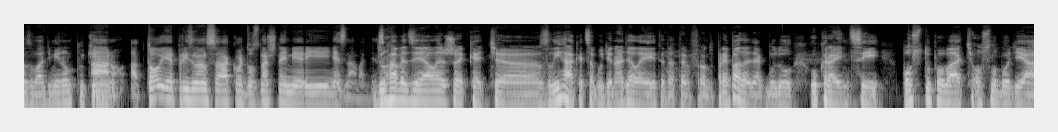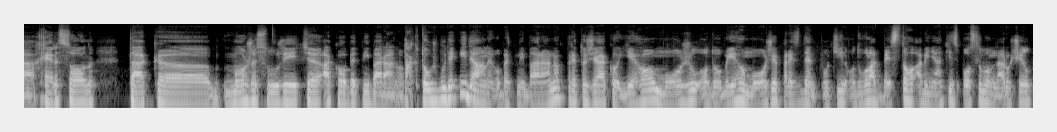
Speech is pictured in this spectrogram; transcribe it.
s Vladimírom Putinom. Áno, a to je, priznám sa, ako do značnej miery neznáma dnes. Druhá vec je ale, že keď e, zlyhá, keď sa bude naďalej teda ten front prepadať, ak budú Ukrajinci postupovať, oslobodia Cherson, tak uh, môže slúžiť ako obetný baránok. Tak to už bude ideálny obetný baránok, pretože ako jeho, môžu, jeho môže prezident Putin odvolať bez toho, aby nejakým spôsobom narušil e,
